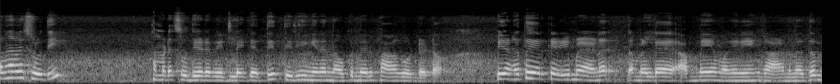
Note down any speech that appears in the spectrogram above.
അങ്ങനെ ശ്രുതി നമ്മുടെ ശ്രുതിയുടെ വീട്ടിലേക്ക് എത്തി. തിരിഞ്ഞിങ്ങനെ നോക്കുന്ന ഒരു ഭാഗമുണ്ട് കേട്ടോ. പിന്നെ അകത്ത് കയറി കഴിയുമ്പോഴാണ് നമ്മളുടെ അമ്മയും മകനെയും കാണുന്നതും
